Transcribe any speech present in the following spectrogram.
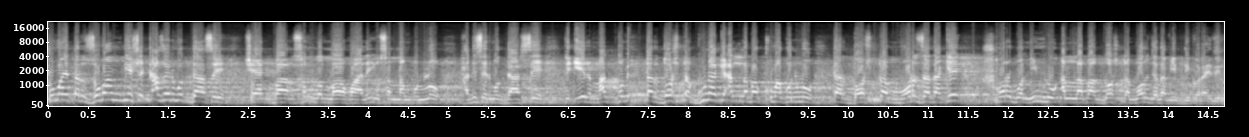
সময় তার জবান দিয়ে সে কাজের মধ্যে আছে, সে একবার সাল্লাহ আলহি ওসাল্লাম বলল, হাদিসের মধ্যে আসছে, তো এর মাধ্যমে তার দশটা গুণাকে আল্লাপাক ক্ষমা করল, তার দশটা মর্যাদাকে সর্বনিম্ন আল্লাপাক দশটা মর্যাদা বৃদ্ধি করাই দিল।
